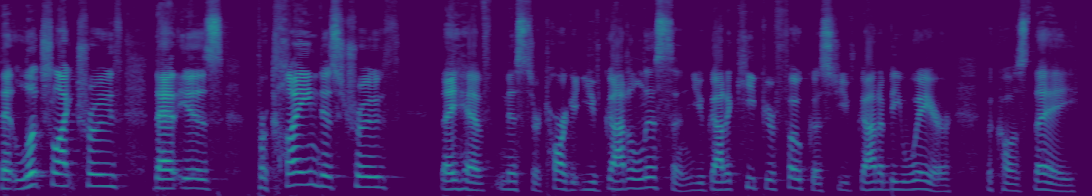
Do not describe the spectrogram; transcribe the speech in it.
that looks like truth, that is proclaimed as truth, they have missed their target. You've got to listen. You've got to keep your focus. You've got to beware because they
